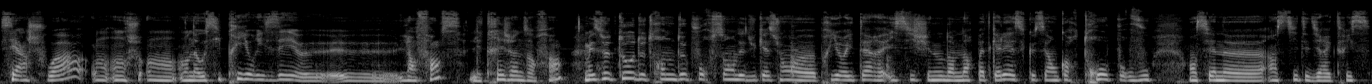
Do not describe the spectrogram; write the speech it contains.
C'est un choix. On, a aussi priorisé euh, euh, l'enfance, les très jeunes enfants. Mais ce taux de 32% d'éducation prioritaire ici chez nous dans le Nord-Pas-de-Calais, est-ce que c'est encore trop pour vous, ancienne euh, instit et directrice?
